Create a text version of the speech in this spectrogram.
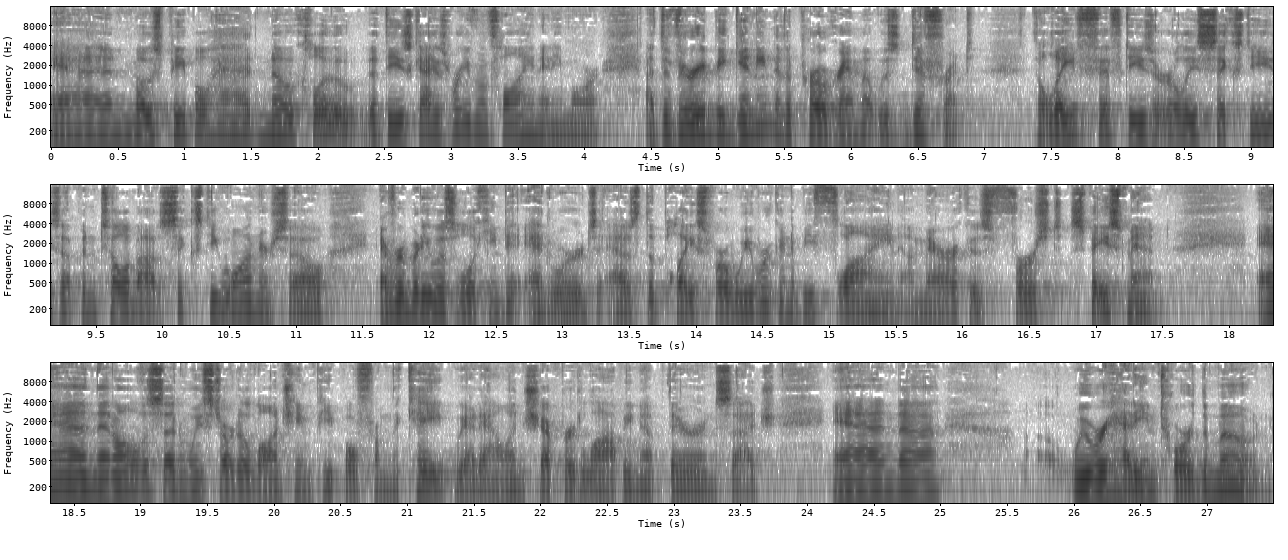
And most people had no clue that these guys were even flying anymore. At the very beginning of the program, it was different. The late 50s, early 60s, up until about 61 or so, everybody was looking to Edwards as the place where we were going to be flying America's first spaceman. And then all of a sudden, we started launching people from the Cape. We had Alan Shepard lobbying up there and such. And uh, we were heading toward the moon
